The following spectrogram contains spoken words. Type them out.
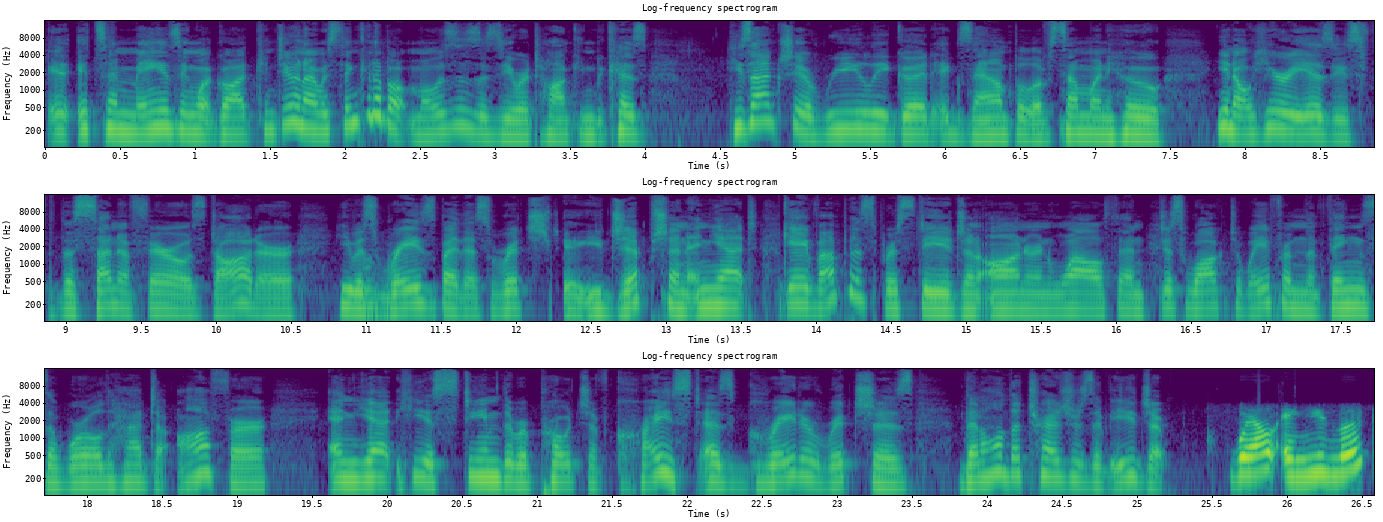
It, it's amazing what God can do. And I was thinking about Moses as you were talking because he's actually a really good example of someone who, you know, here he is. He's the son of Pharaoh's daughter. He was mm-hmm. raised by this rich Egyptian and yet gave up his prestige and honor and wealth and just walked away from the things the world had to offer and yet he esteemed the reproach of Christ as greater riches than all the treasures of Egypt. Well, and you look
